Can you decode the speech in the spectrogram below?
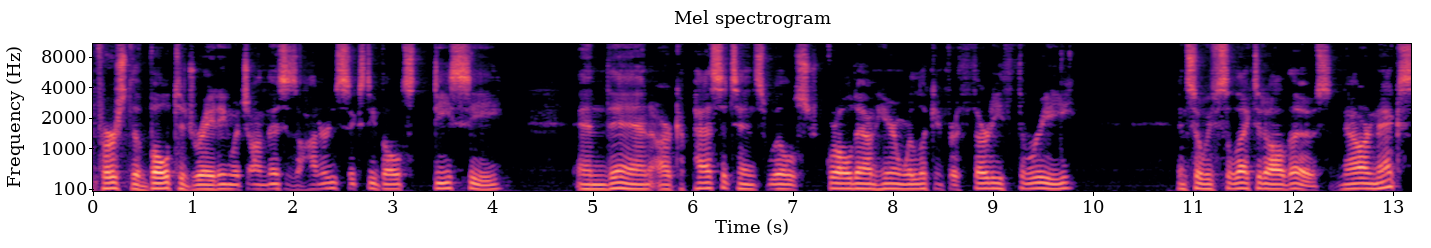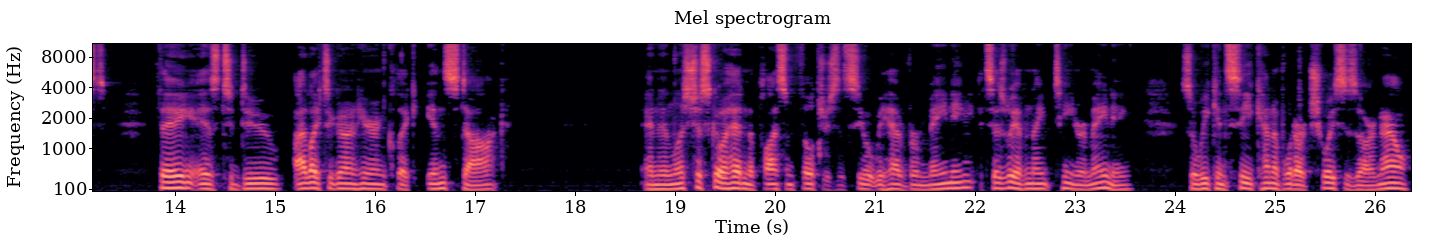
first the voltage rating, which on this is 160 volts DC. And then our capacitance we'll scroll down here and we're looking for 33. And so we've selected all those. Now our next thing is to do, I like to go down here and click in stock and then let's just go ahead and apply some filters and see what we have remaining. It says we have 19 remaining, so we can see kind of what our choices are. Now,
